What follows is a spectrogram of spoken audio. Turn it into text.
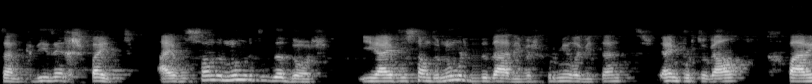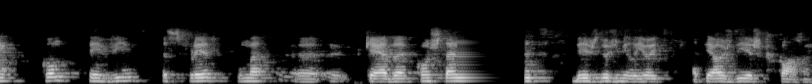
portanto, que dizem respeito à evolução do número de dadores e à evolução do número de dádivas por mil habitantes em Portugal, reparem como tem vindo a sofrer uma uh, queda constante desde 2008 até aos dias que correm.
